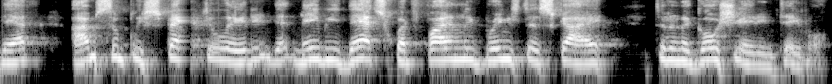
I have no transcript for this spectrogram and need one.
that. I'm simply speculating that maybe that's what finally brings this guy to the negotiating table.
